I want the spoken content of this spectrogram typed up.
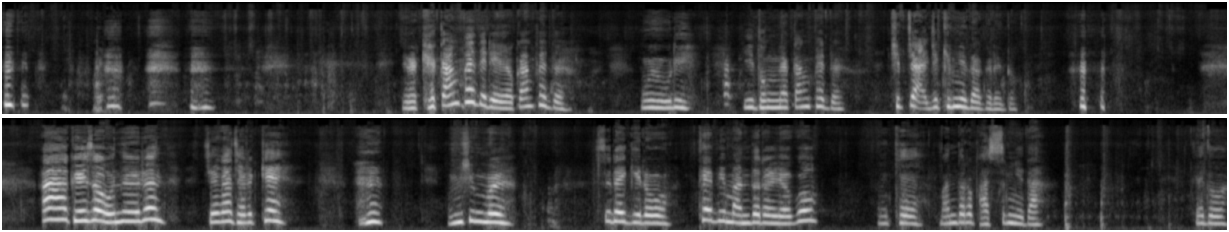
이렇게 깡패들이에요, 깡패들. 우리, 우리 이 동네 깡패들. 집 잘 지킵니다, 그래도. 아, 그래서 오늘은 제가 저렇게 음식물 쓰레기로 탭이 만들려고 이렇게 만들어 봤습니다. 그래도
